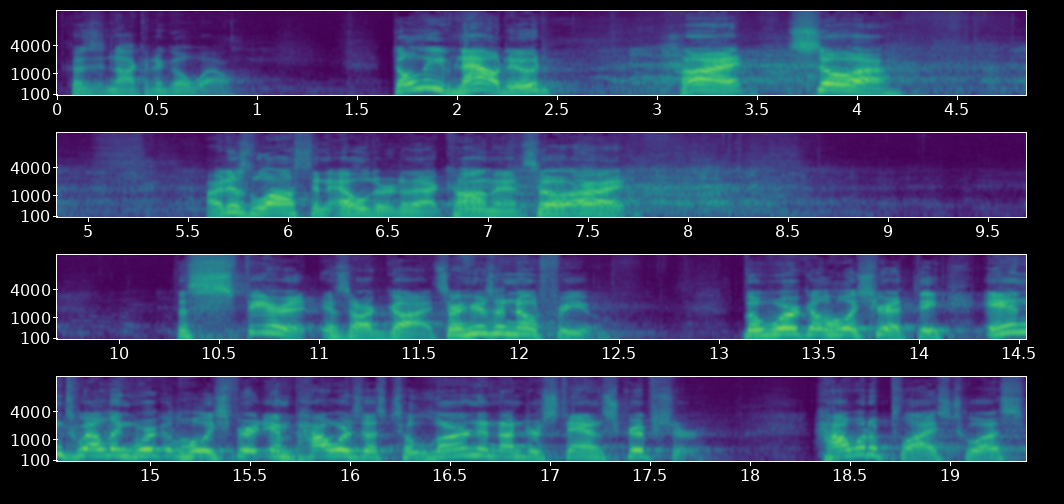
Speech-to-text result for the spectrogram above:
Because it's not going to go well. Don't leave now, dude. All right. So, uh, I just lost an elder to that comment. So, all right. The Spirit is our guide. So, here's a note for you the work of the Holy Spirit. The indwelling work of the Holy Spirit empowers us to learn and understand Scripture, how it applies to us,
